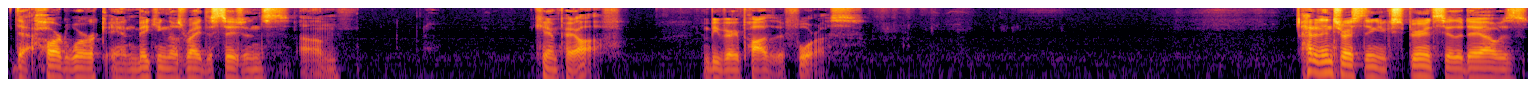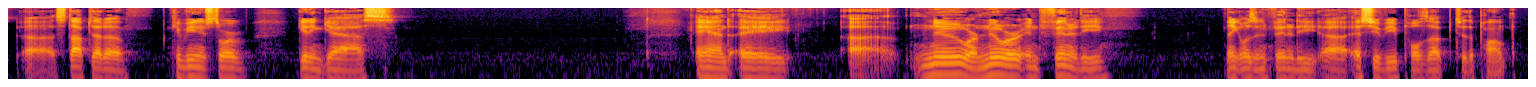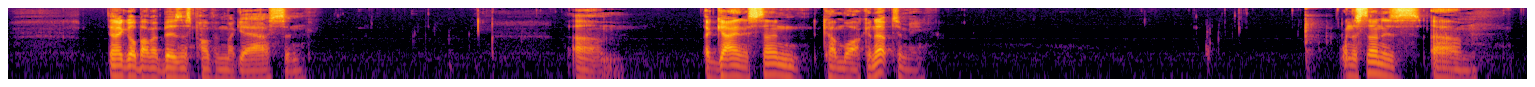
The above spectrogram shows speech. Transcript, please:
that hard work and making those right decisions um, can pay off and be very positive for us. I had an interesting experience the other day. I was uh, stopped at a convenience store getting gas, and a uh, new or newer Infiniti, I think it was Infiniti uh, SUV, pulls up to the pump. Then I go by my business pumping my gas, and um, a guy and his son come walking up to me. And the son is, um,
